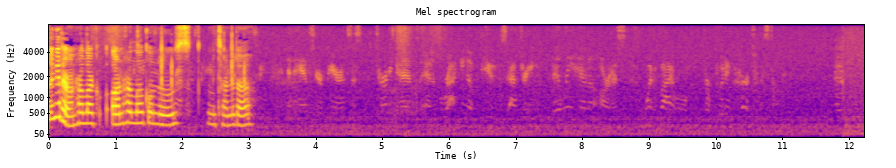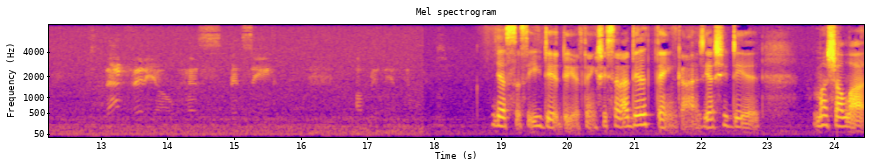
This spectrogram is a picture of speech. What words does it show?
Look at her on her on her local news. Let me turn it up. Yes, sissy, you did do your thing. She said, I did a thing, guys. Yes, you did. Mashallah.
